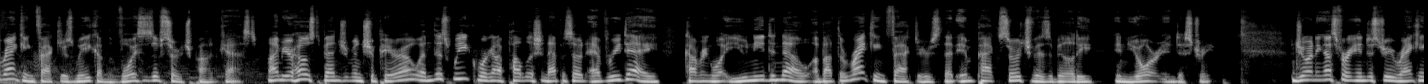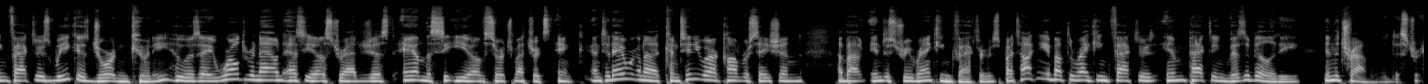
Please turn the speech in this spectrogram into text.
Ranking Factors Week on the Voices of Search podcast. I'm your host, Benjamin Shapiro, and this week we're going to publish an episode every day covering what you need to know about the ranking factors that impact search visibility in your industry. Joining us for Industry Ranking Factors Week is Jordan Koene, who is a world renowned SEO strategist and the CEO of Searchmetrics Inc. And today we're going to continue our conversation about industry ranking factors by talking about the ranking factors impacting visibility in the travel industry.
